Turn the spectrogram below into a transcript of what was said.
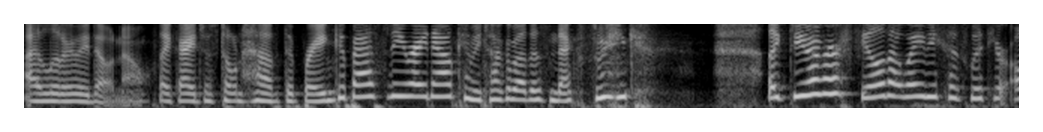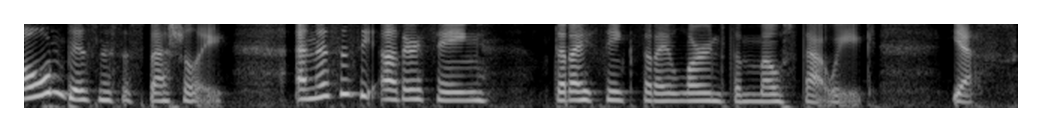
I literally don't know. Like, I just don't have the brain capacity right now. Can we talk about this next week? like, do you ever feel that way? Because with your own business, especially, and this is the other thing that I think that I learned the most that week. Yes,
